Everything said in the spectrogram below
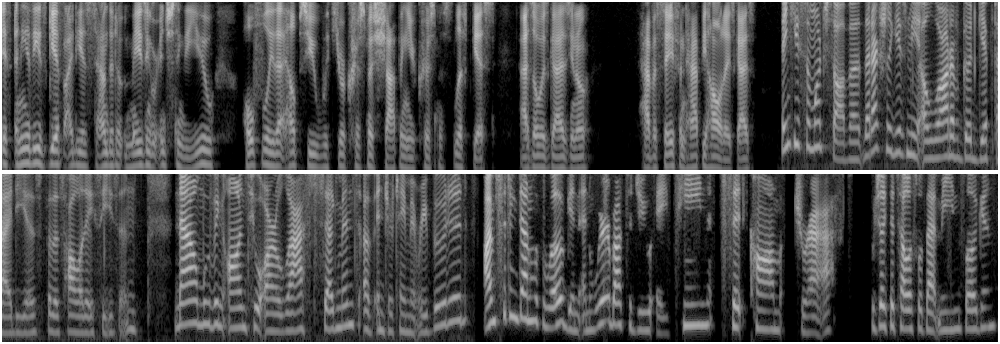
If any of these gift ideas sounded amazing or interesting to you, hopefully that helps you with your Christmas shopping, your Christmas lift gifts. As always, guys, you know, have a safe and happy holidays, guys. Thank you so much, Sava. That actually gives me a lot of good gift ideas for this holiday season. Now, moving on to our last segment of Entertainment Rebooted, I'm sitting down with Logan and we're about to do a teen sitcom draft. Would you like to tell us what that means, Logan?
